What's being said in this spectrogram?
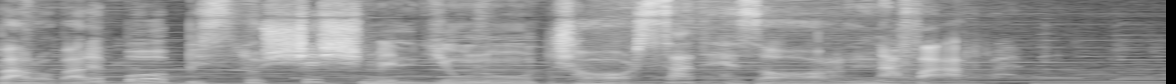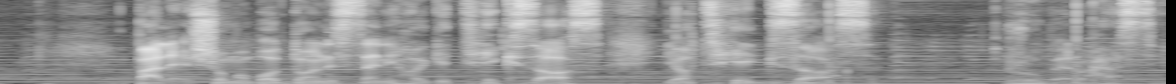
برابر با 26 میلیون و 400 هزار نفر. بله شما با دانستنی های تگزاس یا تگزاس روبرو هستید.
